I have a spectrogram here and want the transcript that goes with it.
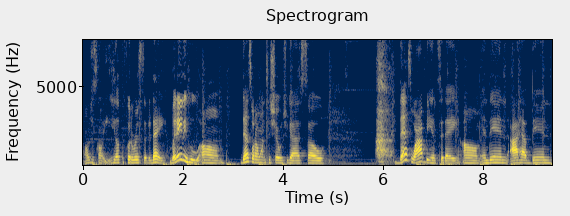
I'm just gonna eat healthy for the rest of the day. But anywho, um, that's what I wanted to share with you guys. So that's where I've been today. Um, and then I have been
